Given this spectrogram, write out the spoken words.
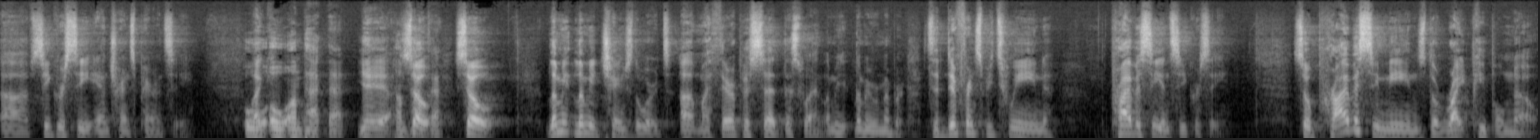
uh, secrecy and transparency. Oh, like, oh, unpack that. Yeah, yeah. Unpack so, that. so let me let me change the words. Uh, my therapist said this way. Let me let me remember. It's a difference between privacy and secrecy. So privacy means the right people know.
